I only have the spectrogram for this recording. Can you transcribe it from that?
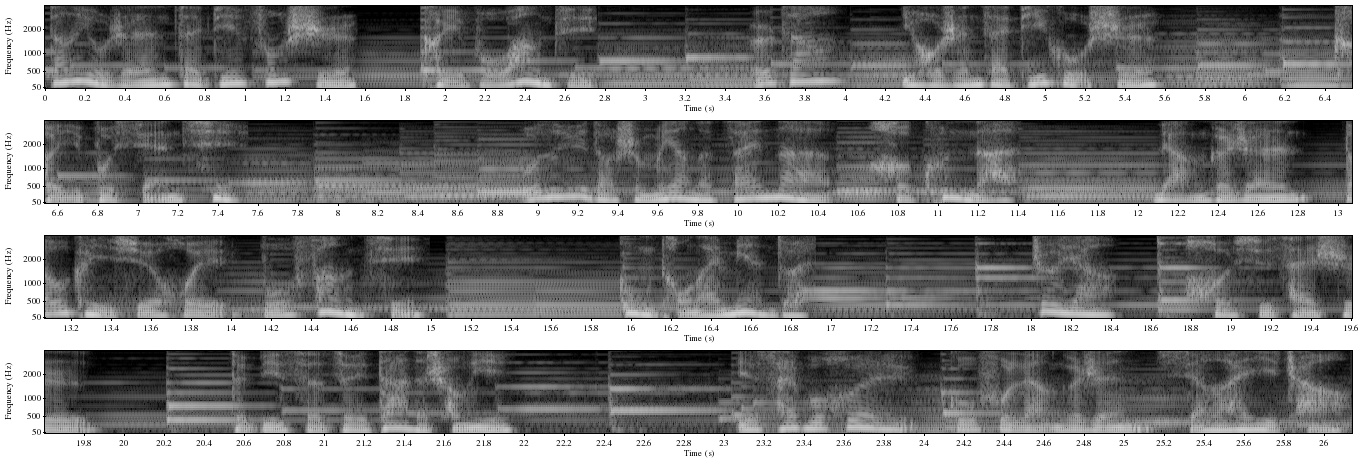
当有人在巅峰时，可以不忘记；而当有人在低谷时，可以不嫌弃。无论遇到什么样的灾难和困难，两个人都可以学会不放弃，共同来面对。这样或许才是对彼此最大的诚意，也才不会辜负两个人相爱一场。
